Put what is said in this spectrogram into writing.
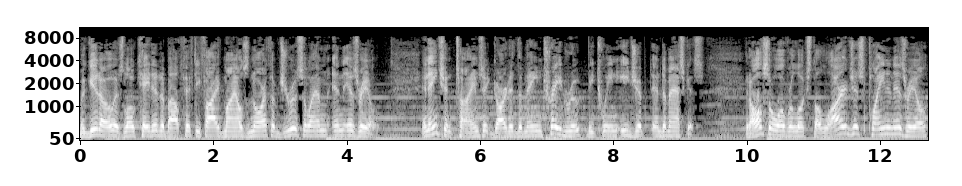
Megiddo is located about 55 miles north of Jerusalem in Israel. In ancient times, it guarded the main trade route between Egypt and Damascus. It also overlooks the largest plain in Israel,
